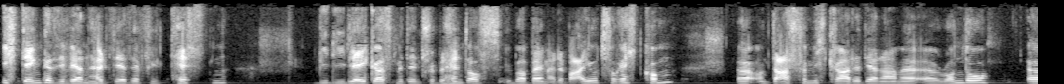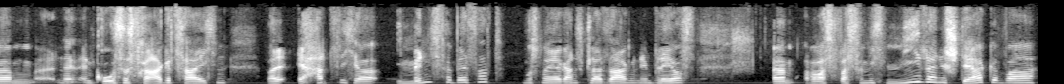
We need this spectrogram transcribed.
ich denke, sie werden halt sehr, sehr viel testen, wie die Lakers mit den Triple Handoffs über Bam Adebayo zurechtkommen. Äh, und da ist für mich gerade der Name äh, Rondo ähm, ne, ein großes Fragezeichen, weil er hat sich ja immens verbessert, muss man ja ganz klar sagen in den Playoffs. Ähm, aber was, was für mich nie seine Stärke war,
